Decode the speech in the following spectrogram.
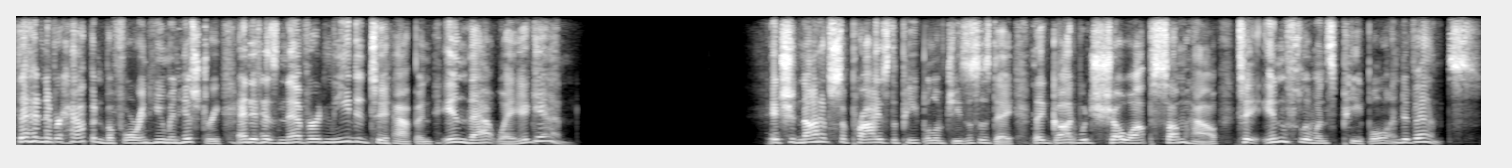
That had never happened before in human history, and it has never needed to happen in that way again. It should not have surprised the people of Jesus' day that God would show up somehow to influence people and events.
